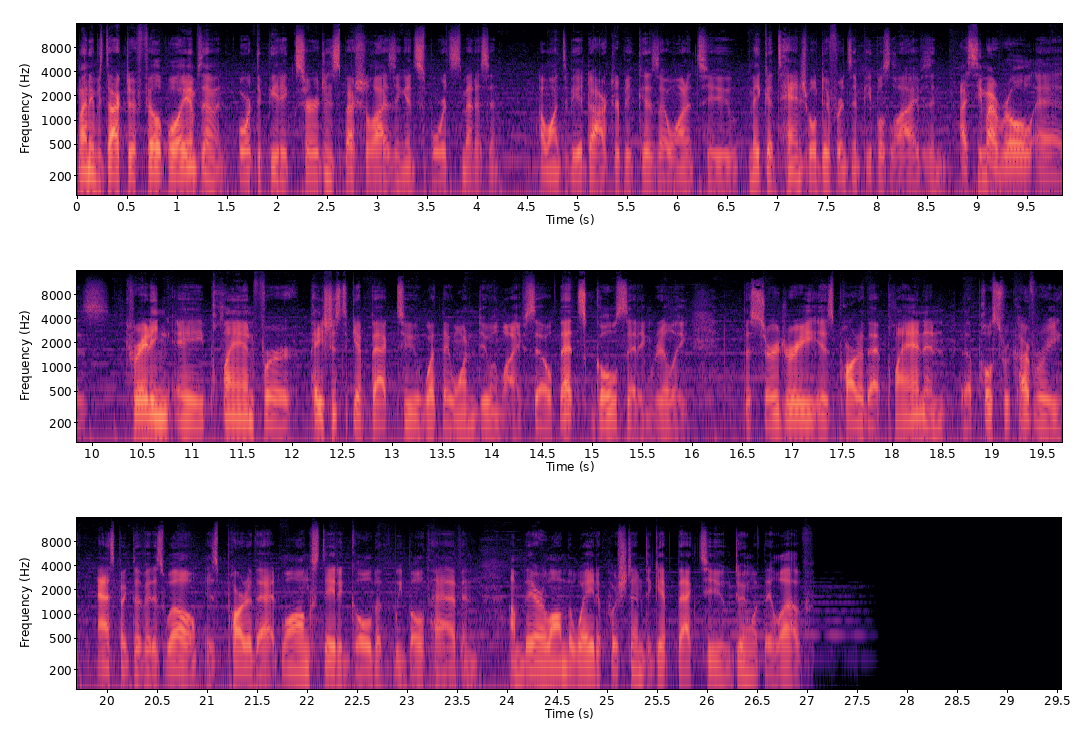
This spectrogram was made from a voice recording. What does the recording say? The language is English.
My name is Dr. Phillip Williams. I'm an orthopedic surgeon specializing in sports medicine. I wanted to be a doctor because I wanted to make a tangible difference in people's lives. And I see my role as creating a plan for patients to get back to what they want to do in life. So that's goal setting, really. The surgery is part of that plan, and the post recovery aspect of it as well is part of that long stated goal that we both have. And I'm there along the way to push them to get back to doing what they love.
